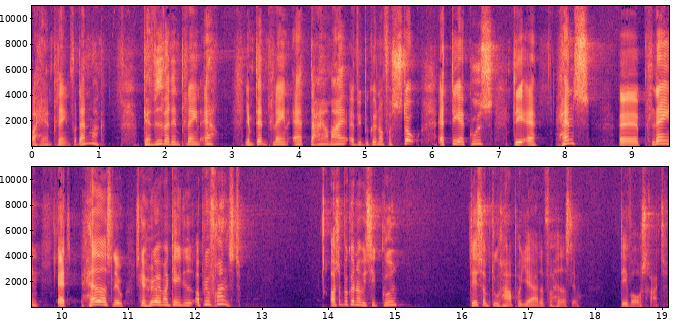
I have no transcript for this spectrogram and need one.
at have en plan for Danmark. Kan vide, hvad den plan er? Jamen den plan er dig og mig, at vi begynder at forstå, at det er Guds, det er hans øh, plan, at Haderslev skal høre evangeliet og blive frelst. Og så begynder vi at sige, Gud, det, som du har på hjertet for Haderslev, det er vores ret.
